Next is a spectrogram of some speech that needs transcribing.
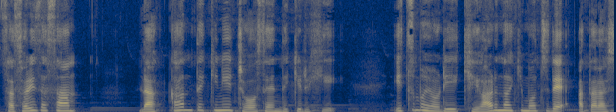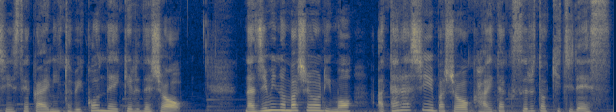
さそり座さん、楽観的に挑戦できる日。いつもより気軽な気持ちで新しい世界に飛び込んでいけるでしょう。馴染みの場所よりも新しい場所を開拓すると吉です。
